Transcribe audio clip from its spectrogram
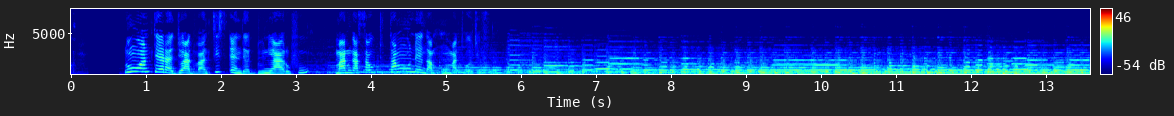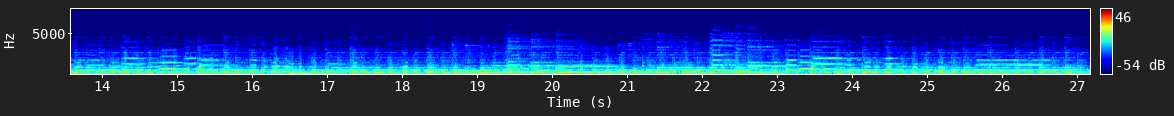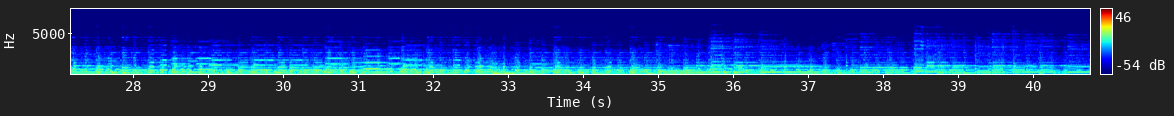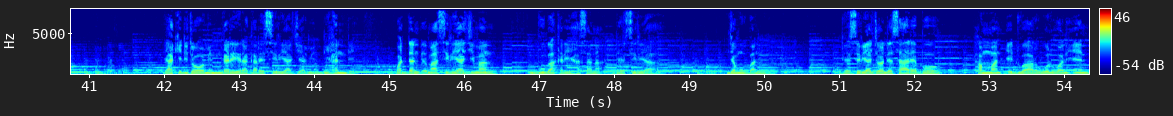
Ɗum wonte radio advantice'e e nder duniyaaru fuu. Marga sautu tammunde ngam ummatoje fuu. keɗitowo min gari ragare siriyaji amin ɗi hannde waddanɓe ma siriyaji man boubacary hasana nder siriya jamu ɓandu. Nder siriya jonde saare bo hamman e duwaro wolwani en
